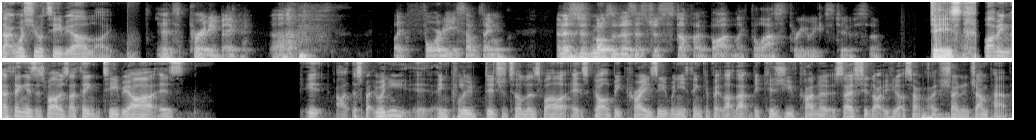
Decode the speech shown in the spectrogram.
Zach, what's your TBR like? It's pretty big, um, like forty something, and this is just most of this is just stuff I've bought in like the last three weeks too. So Jeez. Well, I mean, the thing is as well is I think TBR is it, uh, when you uh, include digital as well, it's got to be crazy when you think of it like that because you've kind of, especially like if you've got something like Shonen Jump app,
